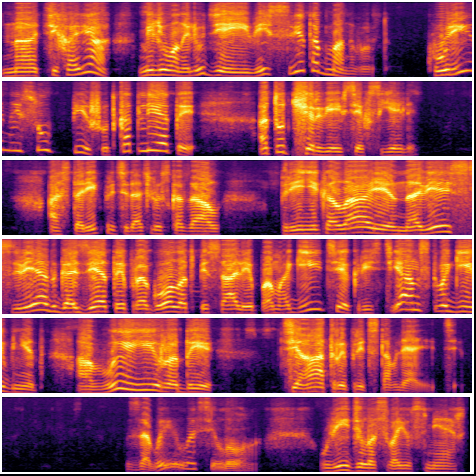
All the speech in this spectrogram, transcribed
На тихоря миллионы людей и весь свет обманывают. Куриный суп пишут, котлеты — а тут червей всех съели. А старик председателю сказал, «При Николае на весь свет газеты про голод писали, помогите, крестьянство гибнет, а вы, ироды, театры представляете». Завыло село, увидела свою смерть.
